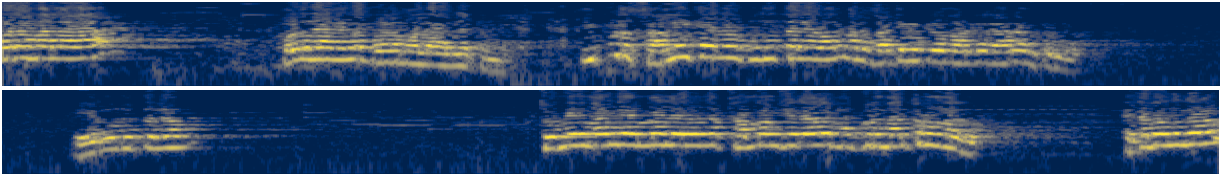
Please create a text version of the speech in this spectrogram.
ఓడమల్ల కొడుదానంగా అని అన్నట్టుంది. ఇప్పుడు సమీకరణం కుదురుతలేమని మన బట్టి విక్రమార్క గారు అంటుంది. ఏం కుదురుతలేవు? తొమ్మిది మంది ఎమ్మెల్యేలు ఉన్న ఖమ్మం జిల్లాలో ముగ్గురు మంత్రులు ఉన్నారు. ఎంతమంది ఉన్నారు?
